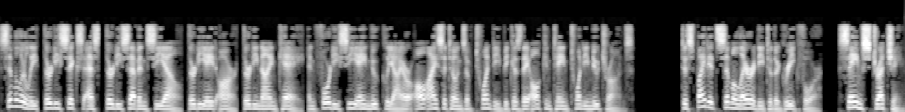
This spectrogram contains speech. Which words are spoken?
Similarly, 36S, 37Cl, 38R, 39K, and 40Ca nuclei are all isotones of 20 because they all contain 20 neutrons. Despite its similarity to the Greek for same stretching,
